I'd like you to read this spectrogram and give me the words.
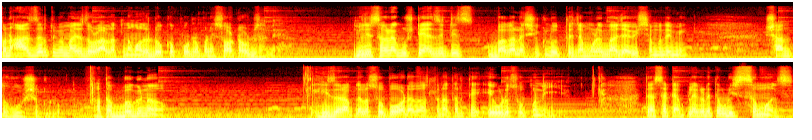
पण आज जर तुम्ही माझ्याजवळ आलात ना माझं डोकं पूर्णपणे सॉर्ट आऊट झालं आहे म्हणजे सगळ्या गोष्टी ॲज इट इज बघायला शिकलो. त्याच्यामुळे माझ्या आयुष्यामध्ये मी शांत होऊ शकलो. आता बघणं हे जर आपल्याला सोपं वाटत असलं ना तर ते एवढं सोपं नाही आहे त्यासाठी आपल्याकडे तेवढी समज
